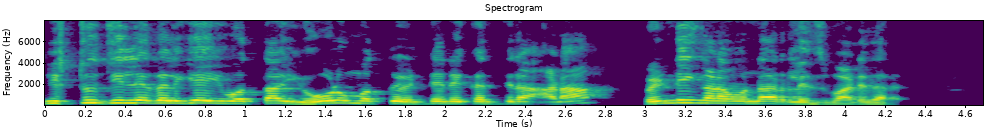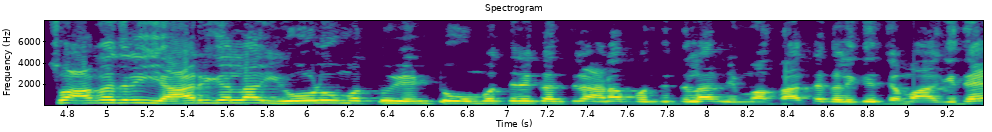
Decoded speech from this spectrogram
ಇಷ್ಟು ಜಿಲ್ಲೆಗಳಿಗೆ ಇವತ್ತ ಏಳು ಮತ್ತು ಎಂಟನೇ ಕಂತಿನ ಹಣ ಪೆಂಡಿಂಗ್ ಹಣವನ್ನ ರಿಲೀಸ್ ಮಾಡಿದ್ದಾರೆ. ಸೊ, ಹಾಗಾದ್ರೆ ಯಾರಿಗೆಲ್ಲ ಏಳು ಮತ್ತು ಎಂಟು ಒಂಬತ್ತನೇ ಕಂತಿನ ಹಣ ಬಂದಿದ್ದಿಲ್ಲ ನಿಮ್ಮ ಖಾತೆಗಳಿಗೆ ಜಮಾ ಆಗಿದೆ?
